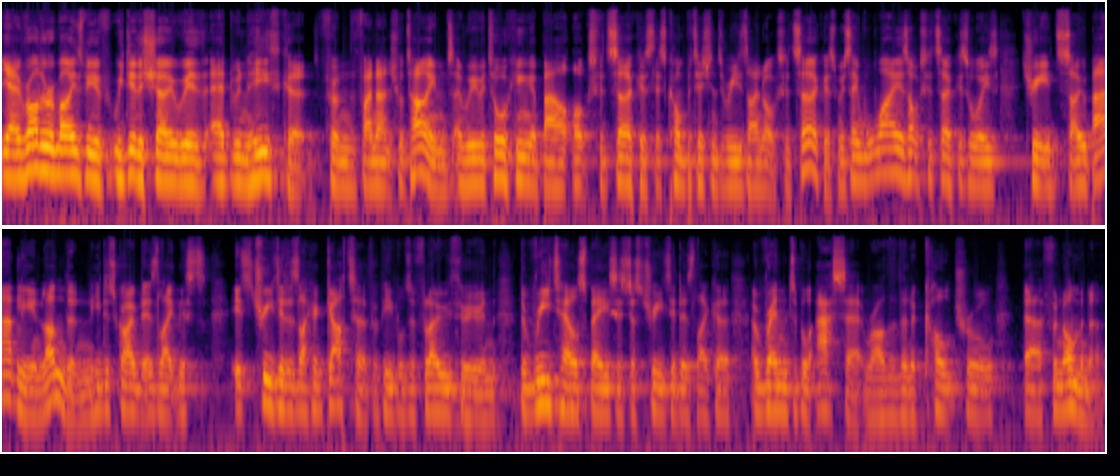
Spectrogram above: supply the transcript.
Yeah, it rather reminds me of we did a show with Edwin Heathcote from the Financial Times, and we were talking about Oxford Circus, this competition to redesign Oxford Circus. And we are saying, well, why is Oxford Circus always treated so badly in London? He described it as like this: it's treated as like a gutter for people to flow through, and the retail space is just treated as like a, a rentable asset rather than a cultural uh, phenomena.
